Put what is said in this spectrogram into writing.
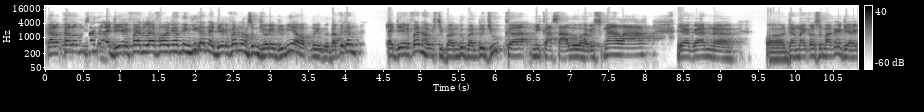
Kalau kalau misalnya Eddie Irfan levelnya tinggi kan Eddie Irfan langsung juara dunia waktu itu. Tapi kan Eddie Irfan harus dibantu-bantu juga. Mika Salu harus ngalah, ya kan. Eh, dan Michael Schumacher di hari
